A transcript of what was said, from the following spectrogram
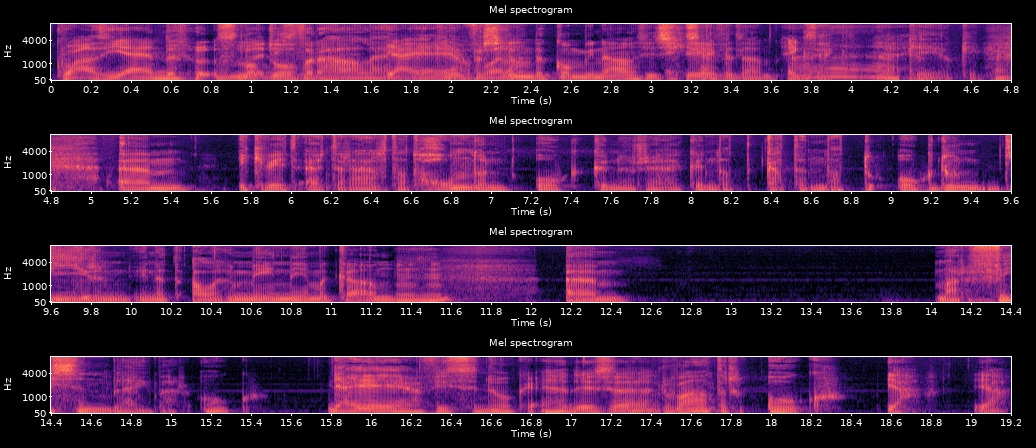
quasi eindeloos. Een lotto-verhaal eigenlijk. Verschillende combinaties geven dan. exact. Ah, Ja, Oké, oké. Ehm, ik weet uiteraard dat honden ook kunnen ruiken, dat katten dat ook doen, dieren in het algemeen neem ik aan. Mhm. Ehm, maar vissen blijkbaar ook. Ja, ja, ja, vissen ook. Hè. Dus, eh, Onder water ook. ja, ja.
